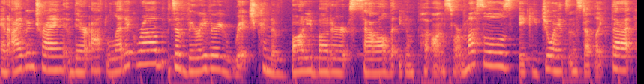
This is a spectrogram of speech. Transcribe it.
and I've been trying their athletic rub. It's a very, very rich kind of body butter salve that you can put on sore muscles, achy joints, and stuff like that.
